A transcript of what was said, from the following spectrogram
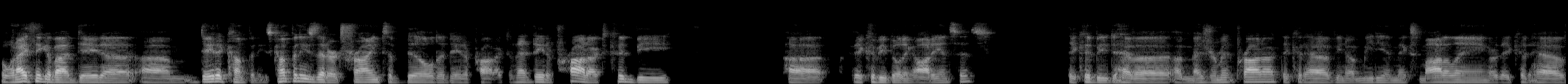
But when I think about data, um, data companies, companies that are trying to build a data product, and that data product could be, uh, they could be building audiences. They could be to have a, a measurement product. They could have, you know, media mix modeling, or they could have,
